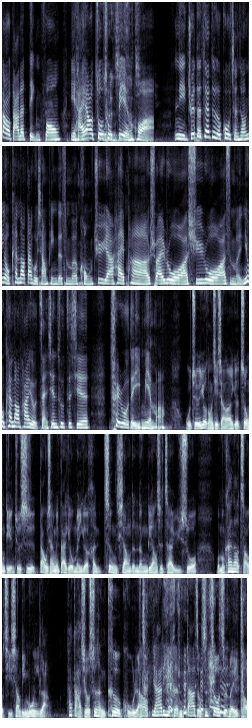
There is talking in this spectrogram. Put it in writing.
到达的顶峰，你还要做出变化。你觉得在这个过程中，你有看到大谷翔平的什么恐惧啊、害怕啊、衰弱啊、虚弱啊什么？你有看到他有展现出这些脆弱的一面吗？我觉得幼童姐讲到一个重点，就是大谷翔平带给我们一个很正向的能量，是在于说，我们看到早期像铃木一朗。他打球是很刻苦，然后压力很大，总是皱着眉头。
